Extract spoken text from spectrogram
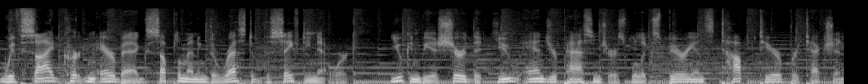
With side curtain airbags supplementing the rest of the safety network, you can be assured that you and your passengers will experience top-tier protection.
